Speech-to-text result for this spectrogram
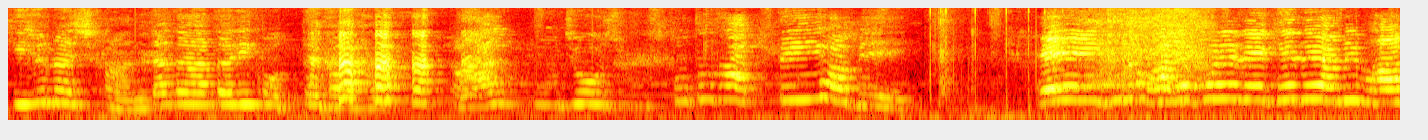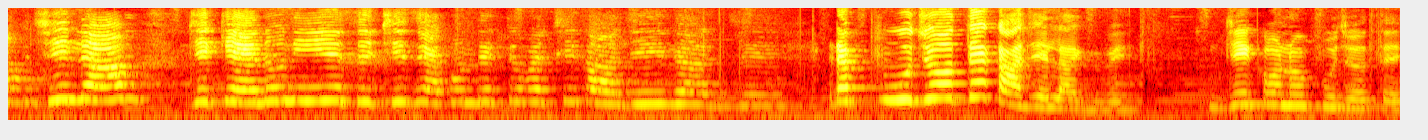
কিছু না শান্তা তাড়াতাড়ি করতে পারব। কাল পুজো সুস্থ তো থাকতেই হবে। এইগুলো ভালো করে রেখে দে, আমি ভাবছিলাম যে কেন নিয়ে এসেছিস? এখন দেখতে পাচ্ছি কাজেই লাগছে। এটা পুজোতে কাজে লাগবে, যে কোনো পুজোতে।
